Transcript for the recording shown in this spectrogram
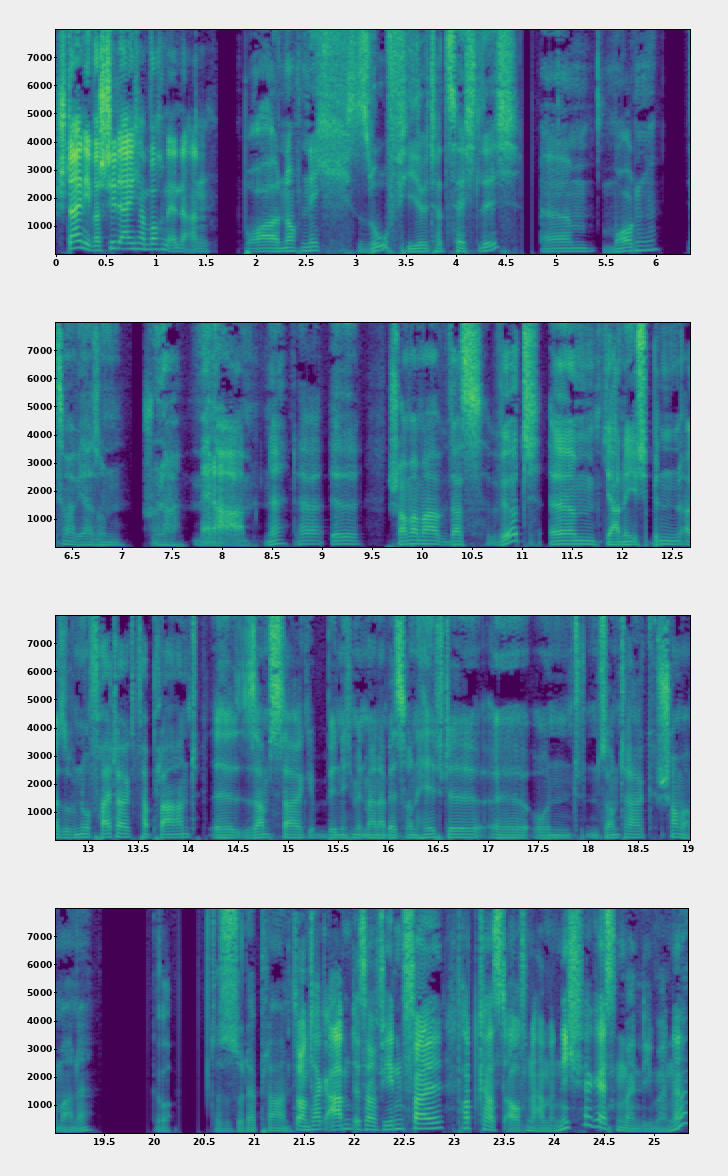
Steini, was steht eigentlich am Wochenende an? Boah, noch nicht so viel tatsächlich. Ähm, morgen ist mal wieder so ein schöner Männerabend, ne? Da äh, schauen wir mal, was wird. Ähm, ja, nee, ich bin also nur Freitag verplant. Äh, Samstag bin ich mit meiner besseren Hälfte äh, und Sonntag schauen wir mal, ne? Ja, das ist so der Plan. Sonntagabend ist auf jeden Fall Podcastaufnahme. Nicht vergessen, mein Lieber, ne?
